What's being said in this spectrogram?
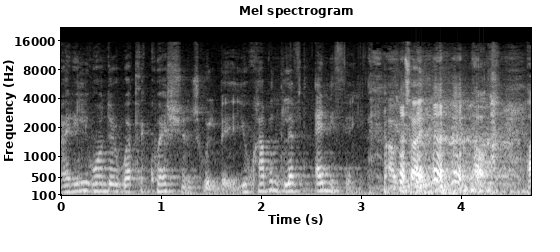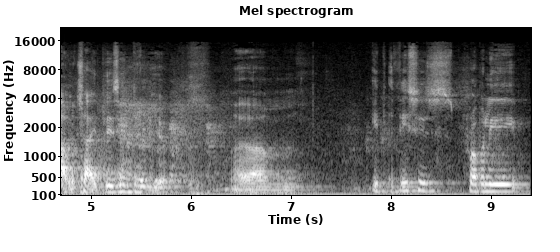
I really wonder what the questions will be. You haven't left anything outside, outside this interview. Um, it, this is probably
